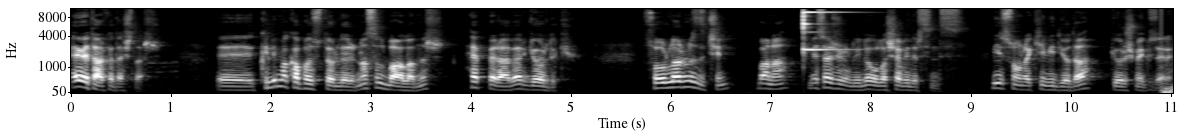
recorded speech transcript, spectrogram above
Evet arkadaşlar, e, klima kapasitörleri nasıl bağlanır hep beraber gördük. Sorularınız için bana mesaj yoluyla ulaşabilirsiniz. Bir sonraki videoda görüşmek üzere.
